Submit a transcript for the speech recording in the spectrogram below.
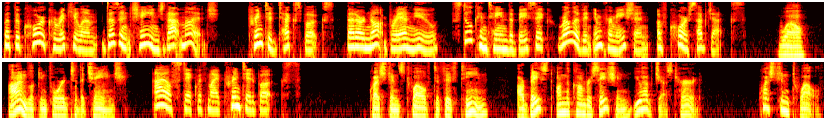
But the core curriculum doesn't change that much. Printed textbooks that are not brand new still contain the basic, relevant information of core subjects. Well, I'm looking forward to the change. I'll stick with my printed books. Questions 12 to 15 are based on the conversation you have just heard. Question 12.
